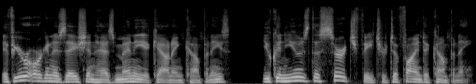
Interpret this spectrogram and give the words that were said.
If your organization has many accounting companies, you can use the search feature to find a company.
